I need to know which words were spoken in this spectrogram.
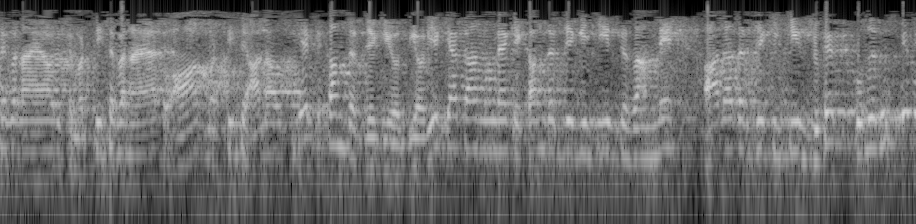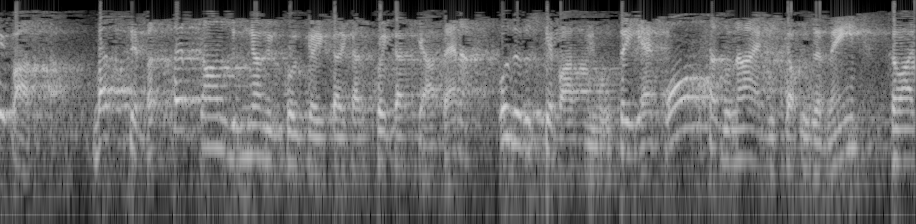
سے بنایا اور اسے مٹی سے بنایا۔ تو آگ مٹی سے اعلیٰ ہوتی ہے کہ کم درجے کی ہوتی ہے۔ اور یہ کیا قانون ہے کہ کم درجے کی چیز کے سامنے اعلیٰ درجے کی چیز جھکے عذر اس کے بھی پاس تھا۔ بس سے بدتر کام دنیا میں کوئی کوئی کر کے آتا ہے نا، عذر اس کے پاس بھی ہو تو یہ کون سا گناہ ہے جس کا عذر نہیں؟ سوال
